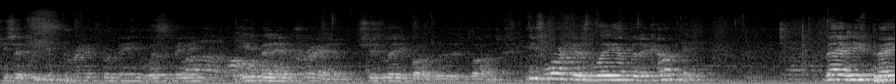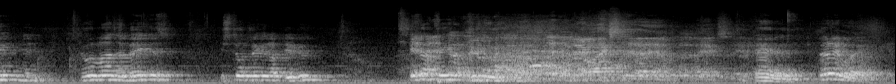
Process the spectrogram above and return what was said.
She said, will you pray for me, with me? And he's been in praying. She's lady boss with his boss. He's working his way up in the company. Man, he's painting and doing lots of maintenance. He's still picking up doo-doo? He's not picking up doo-doo. No, actually, I am, I actually am. And, but anyway,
